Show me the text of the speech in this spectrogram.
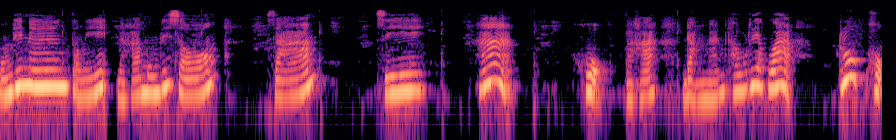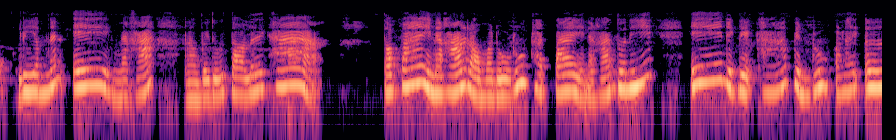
มุมที่หนึ่งตรงนี้นะคะ มุมที่สองสามสี่ห้าหกนะคะ ดังนั้นเขาเรียกว่า รูปหกเหลี่ยมนั่นเองนะคะ เราไปดูต่อเลยค่ะ ต่อไปนะคะเรามาดูรูปถัดไปนะคะ ตัวนี้ เอ๊เด็กๆคะเป็นรูปอะไรเอ่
